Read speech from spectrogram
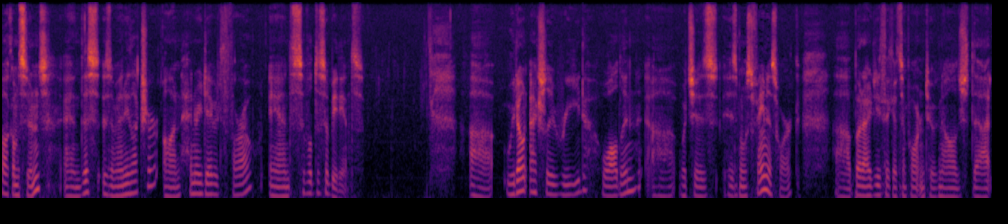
Welcome students, and this is a mini lecture on Henry David Thoreau and civil disobedience. Uh, we don't actually read Walden, uh, which is his most famous work, uh, but I do think it's important to acknowledge that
